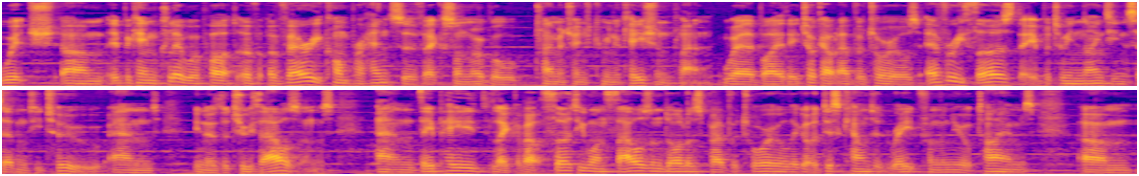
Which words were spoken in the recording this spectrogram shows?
which um, it became clear were part of a very comprehensive ExxonMobil climate change communication plan, whereby they took out advertorials every Thursday between 1972 and you know the 2000s, and they paid like about $31,000 per advertorial. They got a discounted rate from the New York Times. Um,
